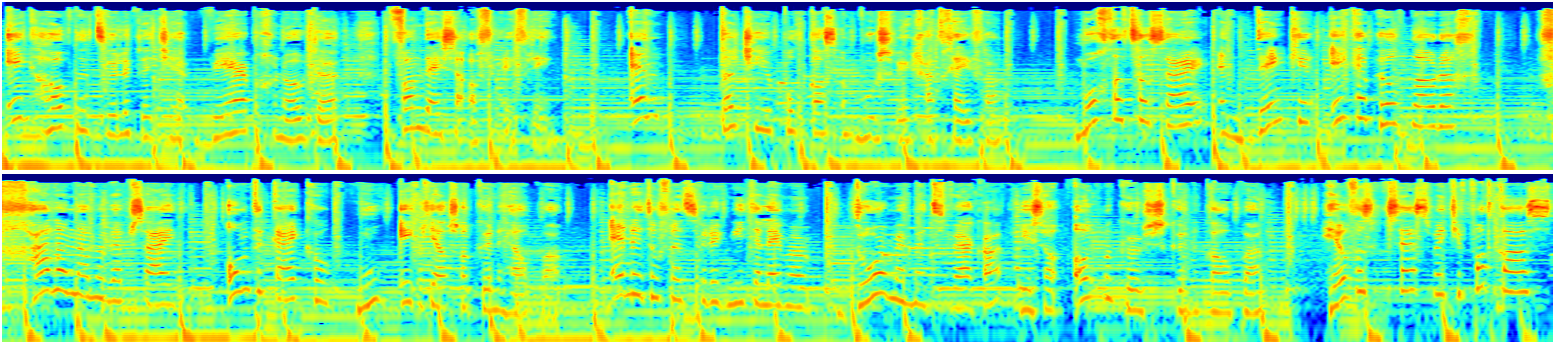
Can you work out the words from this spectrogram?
Ik hoop natuurlijk dat je weer hebt genoten van deze aflevering. En dat je je podcast een boost weer gaat geven. Mocht dat zo zijn en denk je ik heb hulp nodig, ga dan naar mijn website om te kijken hoe ik jou zou kunnen helpen. En dit hoeft natuurlijk niet alleen maar door met mensen te werken. Je zou ook mijn cursus kunnen kopen. Heel veel succes met je podcast!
